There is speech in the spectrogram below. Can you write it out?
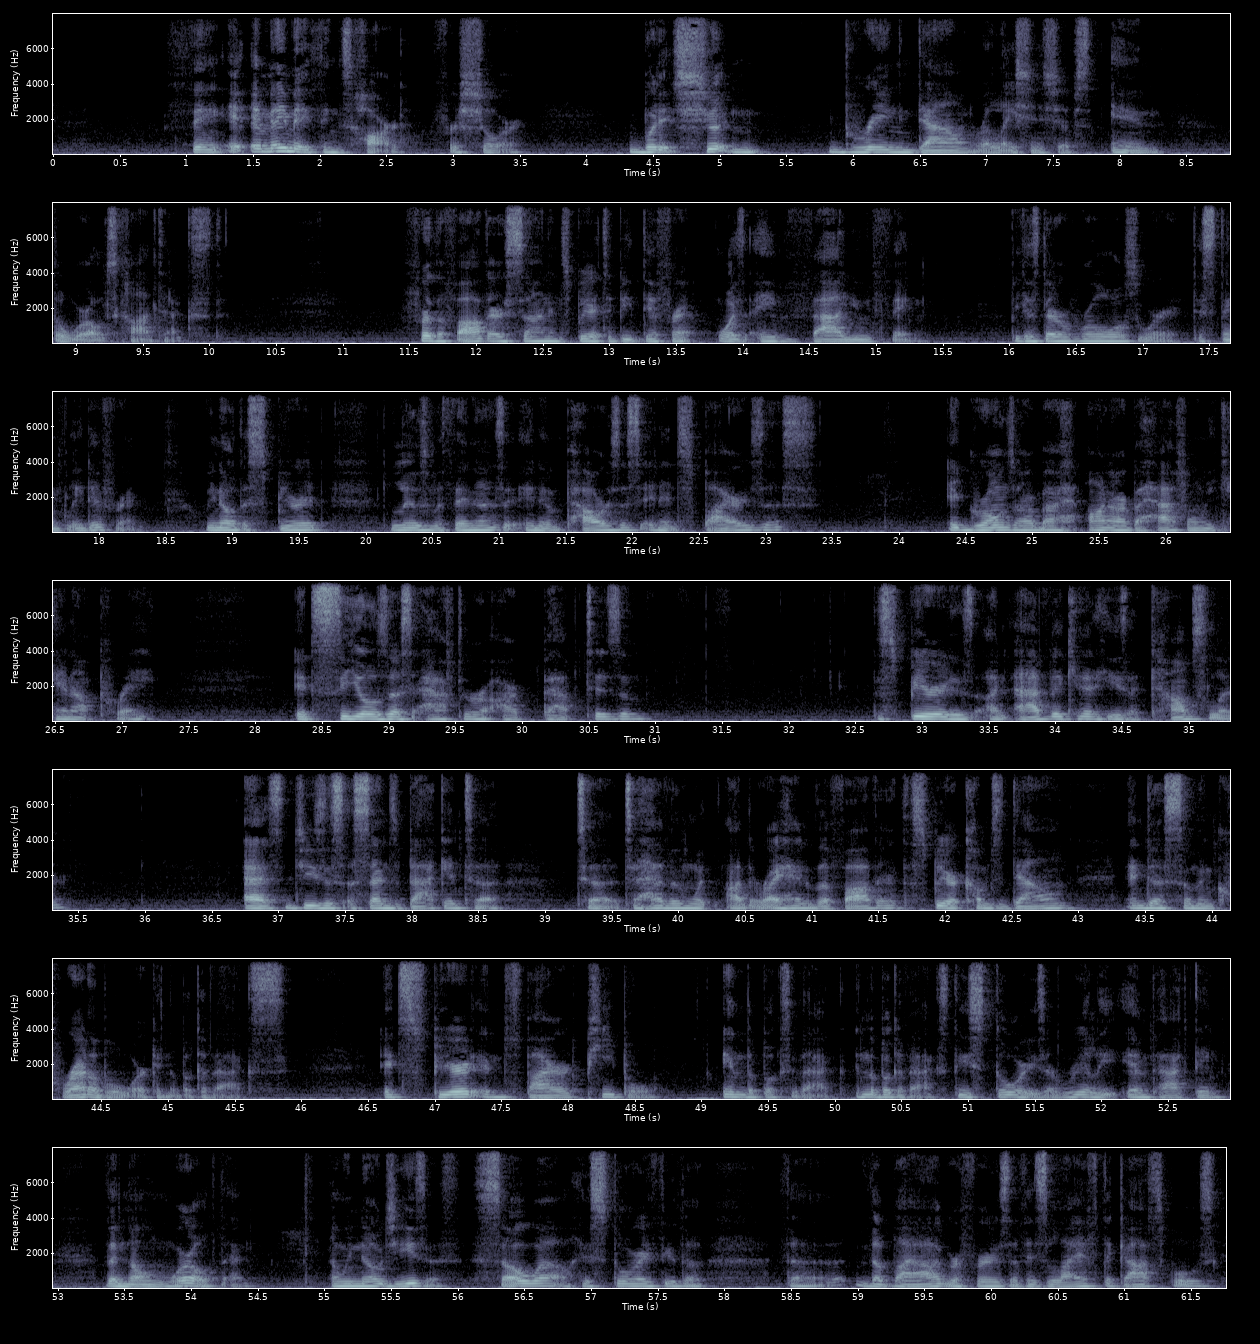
thing it, it may make things hard for sure, but it shouldn't bring down relationships in the world's context. For the Father, Son, and Spirit to be different was a valued thing because their roles were distinctly different. We know the Spirit lives within us, it empowers us, it inspires us. It groans our on our behalf when we cannot pray. It seals us after our baptism. The Spirit is an advocate, He's a counselor. As Jesus ascends back into to, to heaven with on the right hand of the Father, the Spirit comes down and does some incredible work in the book of Acts it's spirit inspired people in the books of Acts in the book of Acts. These stories are really impacting the known world then. And we know Jesus so well. His story through the the the biographers of his life, the gospels,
